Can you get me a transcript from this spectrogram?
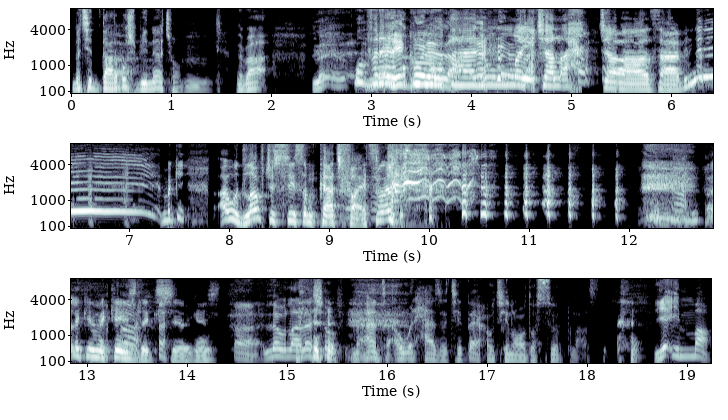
ما تيضاربوش آه. بيناتهم. دابا لا- وفري يقول لا. النقطة هذه والله إن شاء الله حتى صاحبي. ما كي I would love to see some cat fights. ولكن ما كاينش داك الشيء ما كاينش. آه، لا والله لا شوف مع أنت أول حاجة تيطيحوا تينوضوا sur place يا إما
